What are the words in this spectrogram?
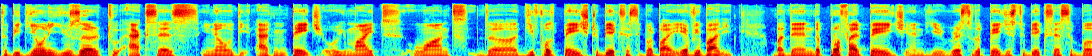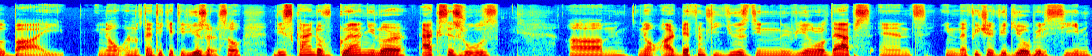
to be the only user to access you know the admin page or you might want the default page to be accessible by everybody. But then the profile page and the rest of the pages to be accessible by you know an authenticated user. So these kind of granular access rules um, you know are definitely used in real world apps and in the future video we'll see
